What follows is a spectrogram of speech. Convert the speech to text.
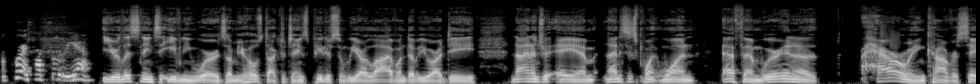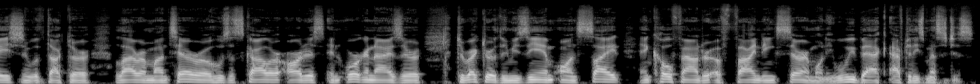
Of course, absolutely, yeah. You're listening to Evening WURDs. I'm your host, Dr. James Peterson. We are live on WURD 900 AM, 96.1 FM. We're in a harrowing conversation with Dr. Lyra Monteiro, who's a scholar, artist, and organizer, director of the museum on site, and co-founder of Finding Ceremony. We'll be back after these messages.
